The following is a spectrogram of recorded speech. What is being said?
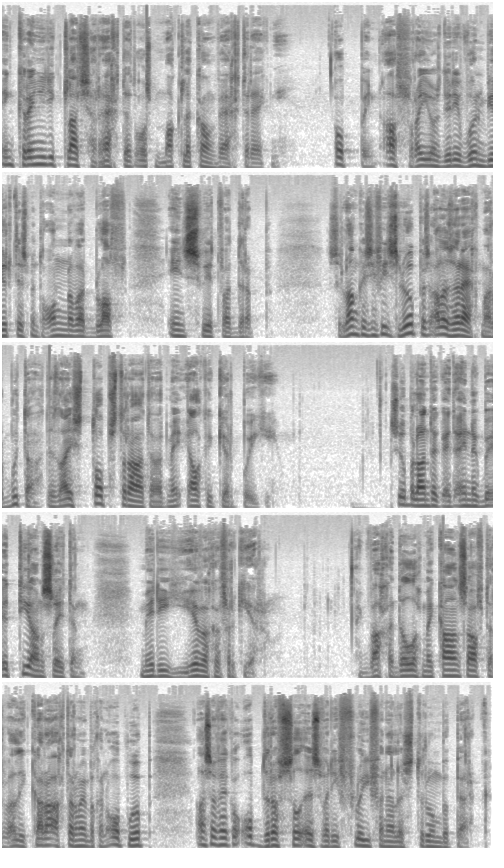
en kry nie die klats reg dat ons maklik kan wegtrek nie. Op en af ry ons deur die woonbuurte met honde wat blaf en sweet wat drup. Solank as die fiets loop is alles reg, maar boeta, dis daai stopstrate wat my elke keer poetjie. So beland ek uiteindelik by 'n T-aansluiting met die hewige verkeer. Ek wag geduldig my kans af terwyl die karre agter my begin ophoop asof ek 'n opdrifsel is wat die vloei van hulle stroom beperk.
